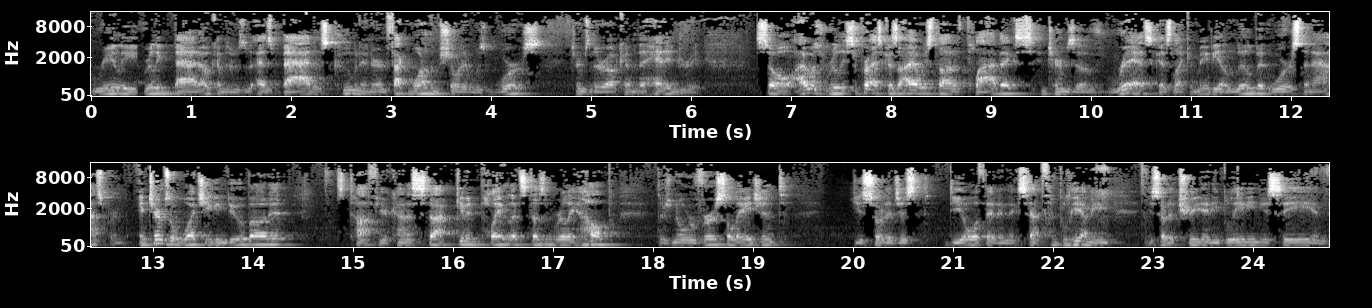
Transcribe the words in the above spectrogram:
really really bad outcomes. It was as bad as Coumadin, or in fact, one of them showed it was worse terms of their outcome, the head injury. So I was really surprised because I always thought of Plavix in terms of risk as like maybe a little bit worse than aspirin. In terms of what you can do about it, it's tough. You're kind of stuck. Giving platelets doesn't really help. There's no reversal agent. You sort of just deal with it and acceptably. I mean, you sort of treat any bleeding you see, and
